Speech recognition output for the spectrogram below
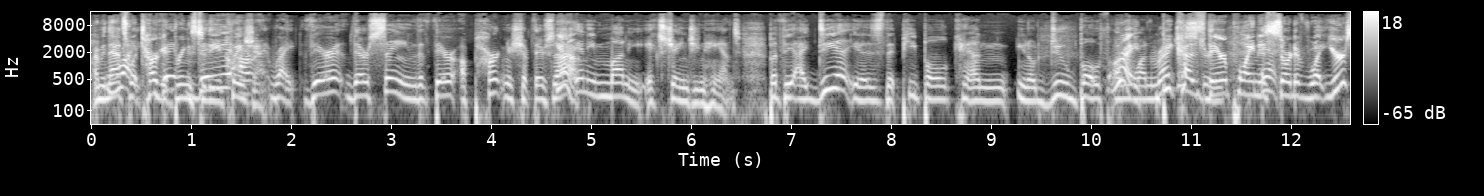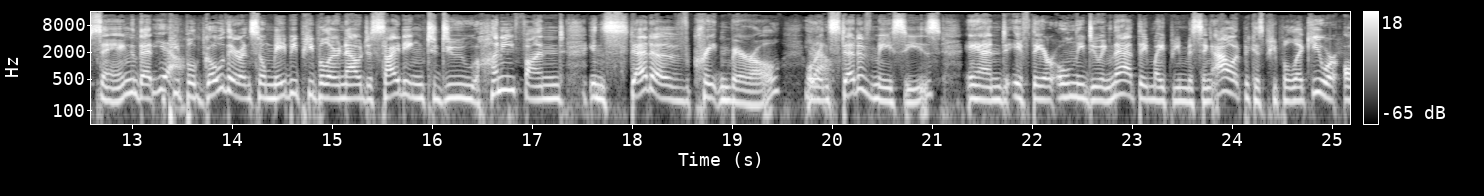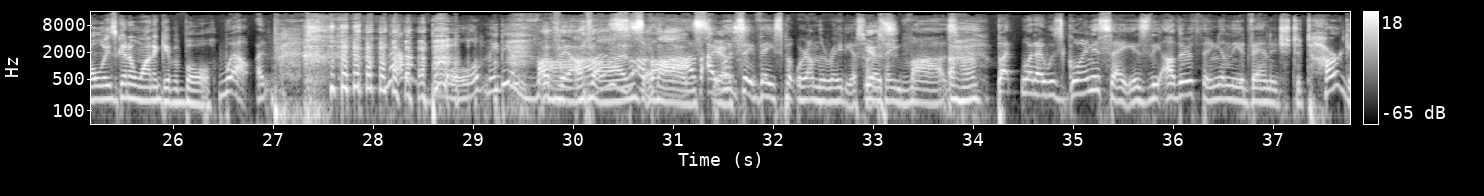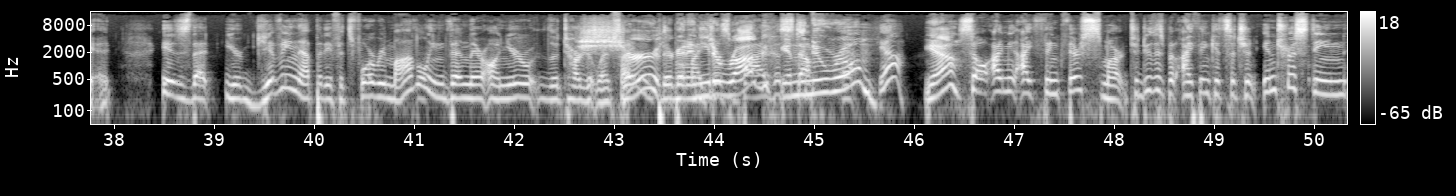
I mean, that's what Target They- brings to the they are- equation. right. They're they're saying that they're a partnership. There's not Yeah. any money exchanging hands. But the idea is that people can, you know, do both on right one registry. because their point is And- sort of what you're saying that Yeah. people go there and so maybe people are now deciding to do honey fund instead of crate and barrel or Yeah. instead of macy's and if they are only doing that they might be missing out because people like you are always going to want to give a bowl Well, uh, not a bowl, maybe a vase. va- a vase, a vase, I would say vase, but we're on the radio, so Yes. Uh-huh. I'm saying vase. But what I was going to say is the other thing and the advantage to Target is that you're giving that, but if it's for remodeling, then they're on your the Target website. Sure, they're gonna need a rug in the new room. Yeah. yeah So, I mean, I think they're smart to do this, but I think it's such an interesting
